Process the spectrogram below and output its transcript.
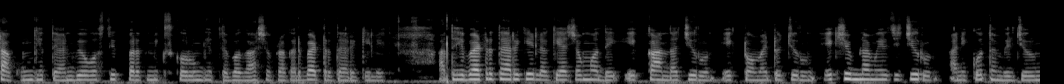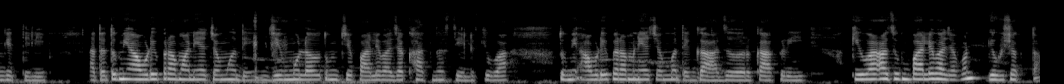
टाकून घेते आणि व्यवस्थित परत मिक्स करून घेतलं बघा अशा प्रकारे बॅटर तयार केले. आता हे बॅटर तयार केलं की याच्यामध्ये एक कांदा चिरून एक टोमॅटो चिरून एक शिमला मिरची चिरून आणि कोथिंबीर चिरून घेतलेली. आता तुम्ही आवडीप्रमाणे याच्यामध्ये जी मुलं तुमचे पालेभाज्या खात नसतील किंवा तुम्ही आवडीप्रमाणे याच्यामध्ये गाजर काकडी किंवा अजून पालेभाज्या पण घेऊ शकता.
